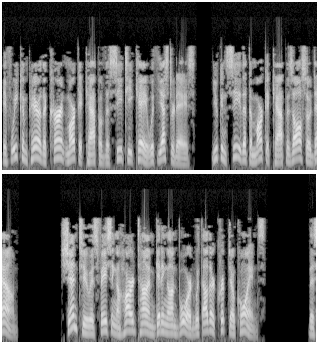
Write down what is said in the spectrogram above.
If we compare the current market cap of the CTK with yesterday's, you can see that the market cap is also down. Shentu is facing a hard time getting on board with other crypto coins. The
